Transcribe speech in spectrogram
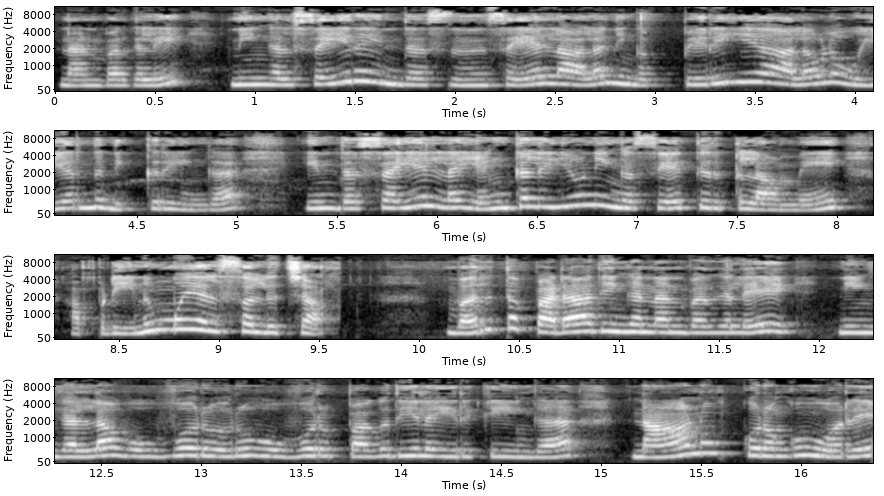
நண்பர்களே நீங்கள் செய்கிற இந்த செயலால் நீங்கள் பெரிய அளவில் உயர்ந்து நிற்கிறீங்க இந்த செயலில் எங்களையும் நீங்கள் சேர்த்துருக்கலாமே அப்படின்னு முயல் சொல்லிச்சான் வருத்தப்படாதீங்க நண்பர்களே. நீங்கள்லாம் ஒவ்வொருவரும் ஒவ்வொரு பகுதியில் இருக்கீங்க. நானும் குரங்கும் ஒரே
